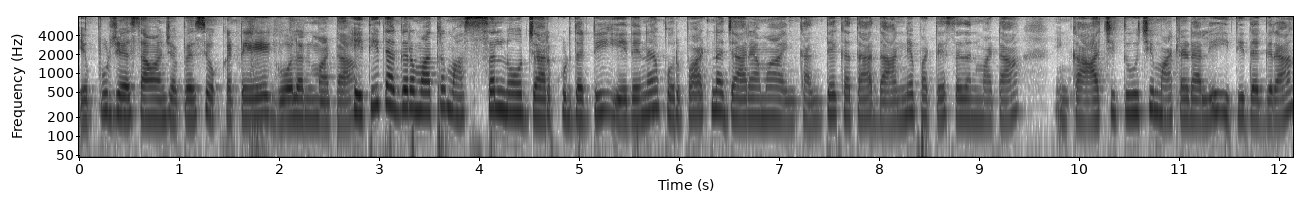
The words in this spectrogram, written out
ఎప్పుడు చేస్తావు? అని చెప్పేసి ఒక్కటే గోల్ అనమాట హితి దగ్గర మాత్రం అస్సలు నోరు జారకూడదండి. ఏదైనా పొరపాటున జారామా ఇంకంతే కదా దాన్నే పట్టేస్తుంది అనమాట ఇంకా ఆచితూచి మాట్లాడాలి హితి దగ్గర.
